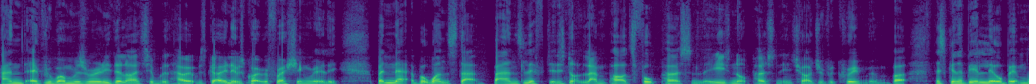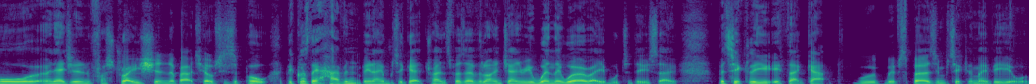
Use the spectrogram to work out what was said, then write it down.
and everyone was really delighted with how it was going. It was quite refreshing, really. But now, but once that ban's lifted, it's not Lampard's fault personally. He's not personally in charge of recruitment, but there's going to be a little bit more an edge and frustration about Chelsea support because they have haven't been able to get transfers over the line in January when they were able to do so, particularly if that gap with, Spurs in particular, maybe, or,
